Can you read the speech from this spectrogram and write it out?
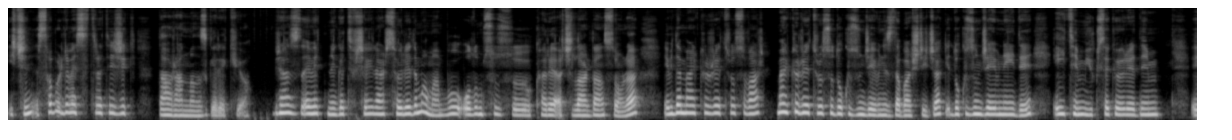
için sabırlı ve stratejik davranmanız gerekiyor. Biraz evet negatif şeyler söyledim ama bu olumsuz e, kare açılardan sonra e bir de Merkür Retrosu var. Merkür Retrosu 9. evinizde başlayacak. 9. ev neydi? Eğitim, yüksek öğrenim, e,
